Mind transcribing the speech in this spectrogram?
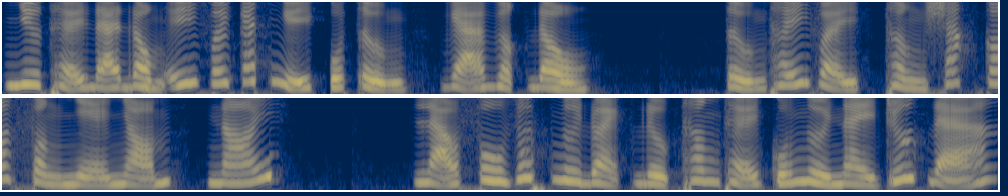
như thể đã đồng ý với cách nghĩ của tượng, gã gật đầu. Tượng thấy vậy, thần sắc có phần nhẹ nhõm, nói Lão Phu giúp ngươi đoạt được thân thể của người này trước đã.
